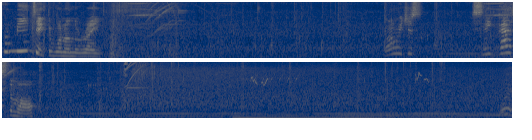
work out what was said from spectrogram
What do you mean take the one on the right? Why don't we just sneak past them all? What?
